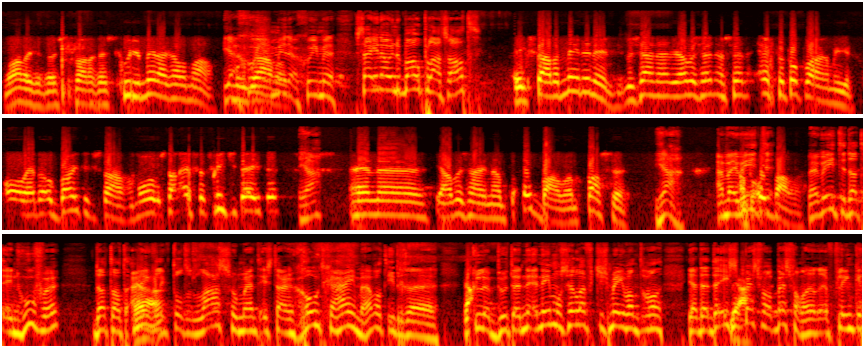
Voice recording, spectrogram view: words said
Wat een gerust, wat een. Goedemiddag allemaal. Ja, goedemiddag, goedemiddag. Sta je nou in de bouwplaats, Ad? Ik sta er middenin. We zijn, eh, ja, we zijn, we zijn echt het opwarmen hier. Oh, we hebben ook buiten gestaan vanmorgen. We staan even een frietje te eten. Ja. En eh, ja, we zijn aan het opbouwen, aan het passen. Ja. En wij weten, opbouwen. wij weten dat in Hoeven, dat dat eigenlijk tot het laatste moment is daar een groot geheim, hè, wat iedere Ja. club doet. En, neem ons heel eventjes mee, want, want ja, dat, is Ja. best wel, best wel een, een flinke,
